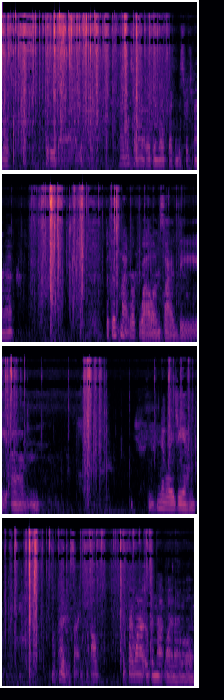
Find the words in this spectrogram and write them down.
looks pretty bad. I almost don't want to open this so I can just return it. But this might work well inside the um, No AGM. I'll put it aside. I'll, if I want to open that one, I will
